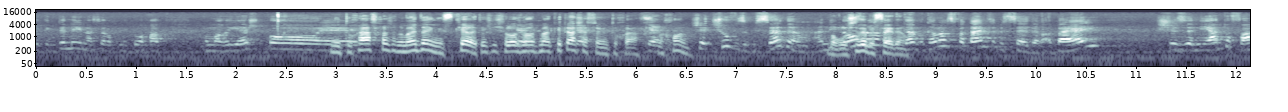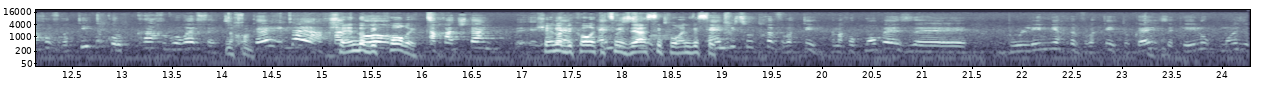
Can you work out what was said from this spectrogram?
שתגדלי, נעשה לך ניתוח אף. כלומר, יש פה... אה, ניתוחי אף שאת אומרת, אני נזכרת, יש לי שלוש כן, בנות מהכיתה כן, שעשו ניתוחי אף, כן. נכון. שוב, זה בסדר. ברור לא שזה בסדר. גם, השפתיים זה בסדר. הבעיה היא שזה נהיה תופעה חברתית כל כך גורפת. נכון. אוקיי? אם זה היה אחת שאין בה ביקורת. אחת, שתיים. אה, שאין בה ביקורת עצמית, זה. הסיפור, אין ויסות. אין ויסות חברתי. אנחנו כמו באיזה בולימיה חברתית, אוקיי? זה כאילו כמו איזה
